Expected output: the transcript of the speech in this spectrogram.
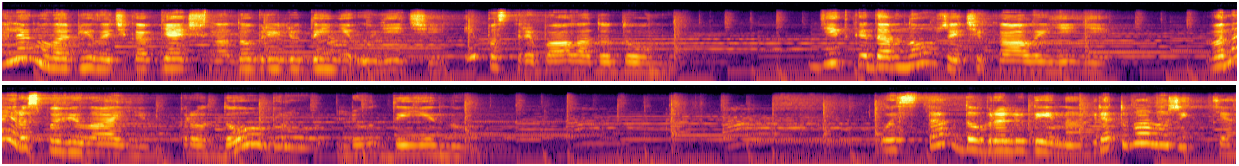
Глянула білочка вдячно добрій людині у вічі і пострибала додому. Дітки давно вже чекали її. Вона й розповіла їм про добру людину. Ось так добра людина врятувала життя.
